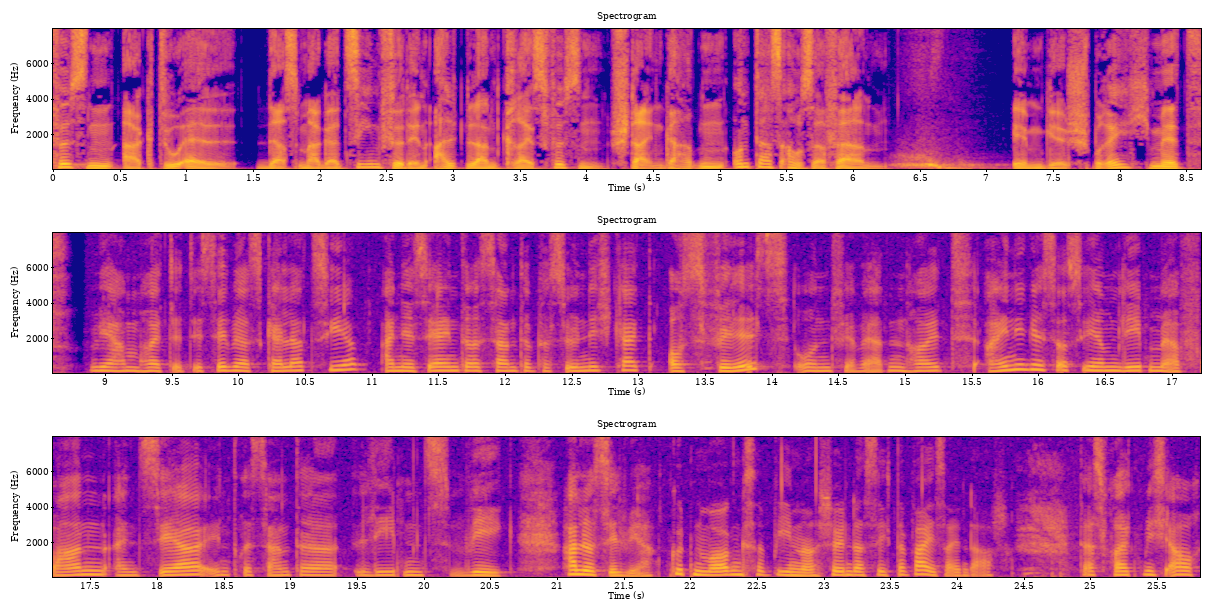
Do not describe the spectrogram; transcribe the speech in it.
Füssen aktuell. Das Magazin für den Altlandkreis Füssen, Steingarten und das Außerfern. Im Gespräch mit wir haben heute die Silvia Skellertz hier, eine sehr interessante Persönlichkeit aus Vils und wir werden heute einiges aus ihrem Leben erfahren. Ein sehr interessanter Lebensweg. Hallo Silvia. Guten Morgen Sabina, schön, dass ich dabei sein darf. Das freut mich auch.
